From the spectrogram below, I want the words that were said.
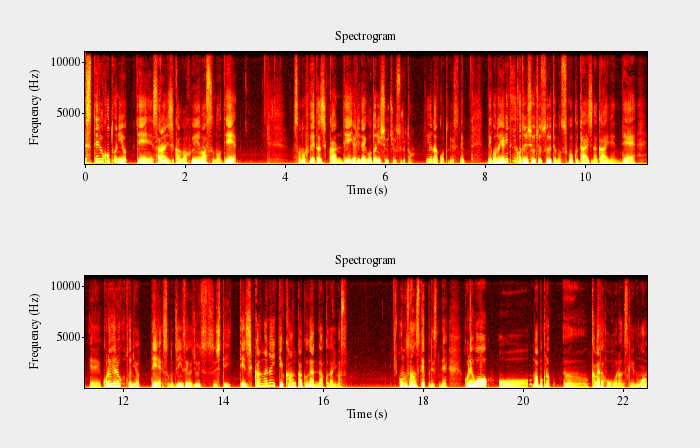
捨てることによって、さらに時間が増えますので、その増えた時間でやりたいことに集中するというようなことですね。で、このやりたいことに集中するというのもすごく大事な概念で、えー、これをやることによって、その人生が充実していって、時間がないっていう感覚がなくなります。この3ステップですね。これを、まあ、僕の、うん、考えた方法なんですけれども、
